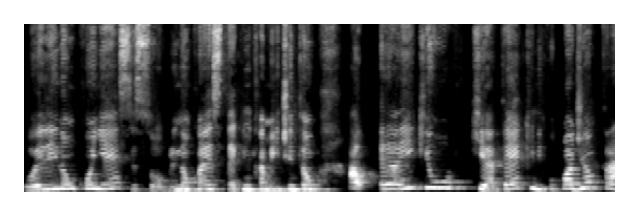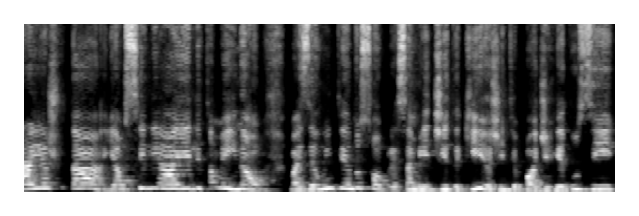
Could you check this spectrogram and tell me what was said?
ou ele não conhece sobre, não conhece tecnicamente. Então, é aí que o que é técnico pode entrar e ajudar e auxiliar ele também. Não, mas eu entendo sobre essa medida aqui, a gente pode reduzir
